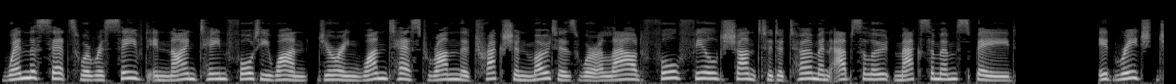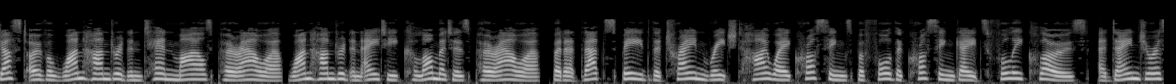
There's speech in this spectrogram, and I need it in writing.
When the sets were received in 1941, during one test run the traction motors were allowed full field shunt to determine absolute maximum speed. It reached just over 110 miles per hour, 180 kilometers per hour, but at that speed the train reached highway crossings before the crossing gates fully closed, a dangerous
